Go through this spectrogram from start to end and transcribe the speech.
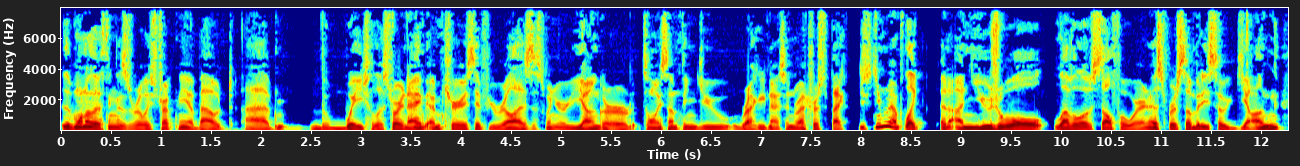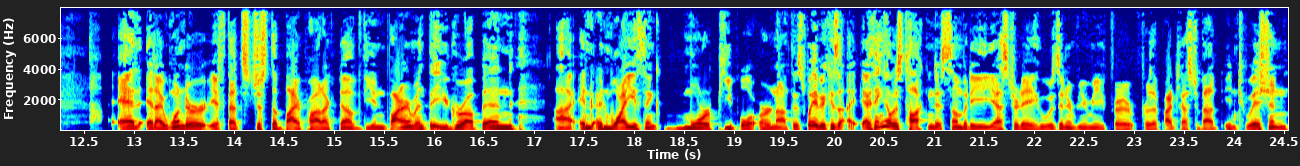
one other thing that's really struck me about um, the way to the story, and I, I'm curious if you realize this when you're younger, it's only something you recognize in retrospect. You seem to have like an unusual level of self awareness for somebody so young and and I wonder if that's just the byproduct of the environment that you grew up in, uh, and and why you think more people are not this way. Because I, I, think I was talking to somebody yesterday who was interviewing me for for the podcast about intuition,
